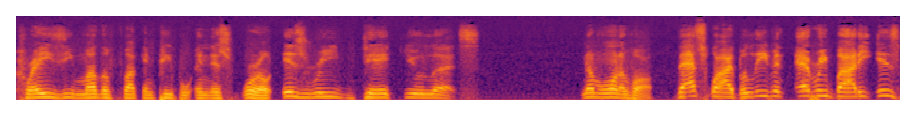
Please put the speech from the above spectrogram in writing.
crazy motherfucking people in this world is ridiculous. Number one of all. That's why believing everybody is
